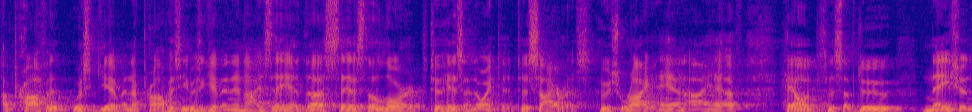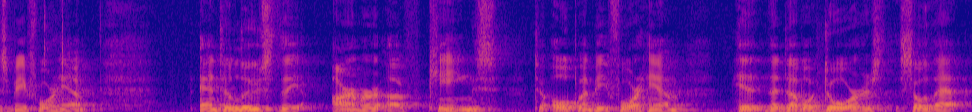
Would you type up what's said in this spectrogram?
a prophet was given, a prophecy was given in Isaiah. Thus says the Lord to his anointed, to Cyrus, whose right hand I have held to subdue nations before him, and to loose the armor of kings, to open before him the double doors so that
